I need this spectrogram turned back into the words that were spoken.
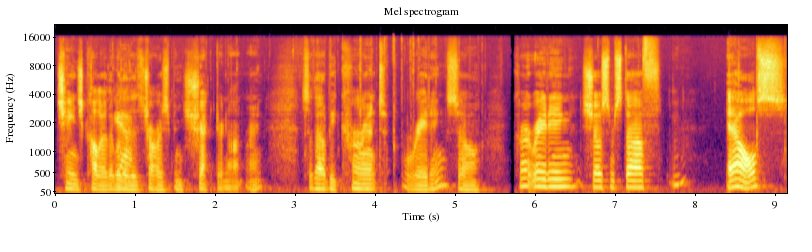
change color, whether Yeah. the star has been checked or not, right? So that'll be current rating. So current rating, show some stuff. Else,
